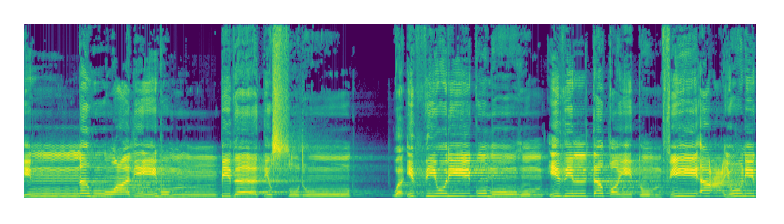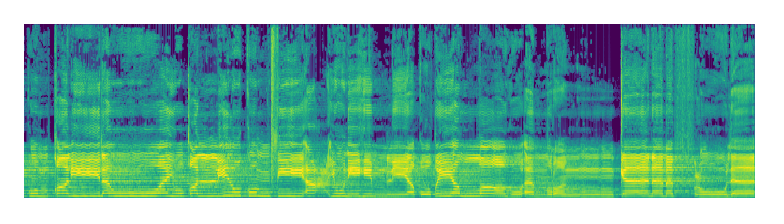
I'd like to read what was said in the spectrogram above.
إنه عليم بذات الصدور. وإذ يريكموهم إذ التقيتم في أعينكم قليلا ويقللكم في أعينهم ليقضي الله أمرا كان مفعولا.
